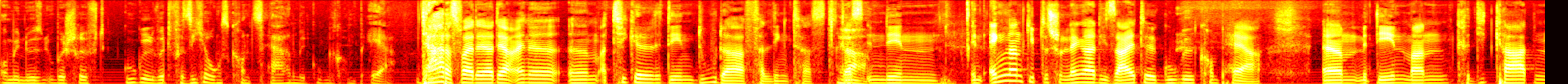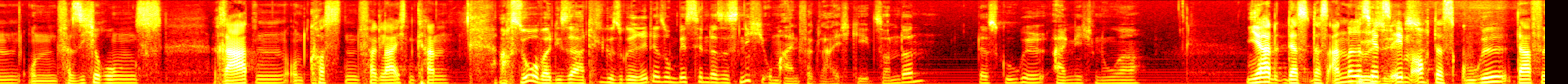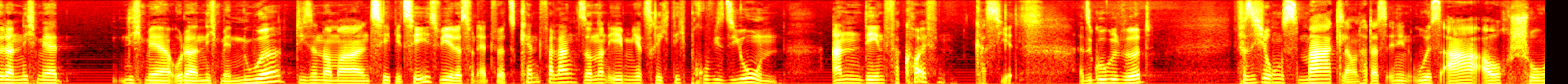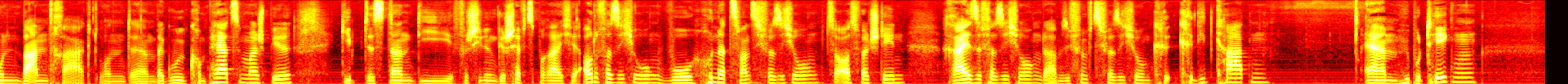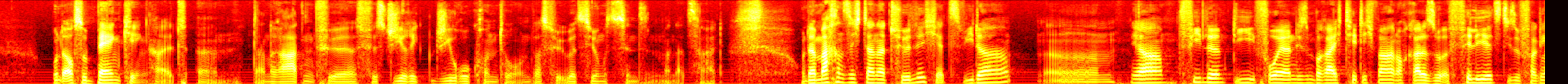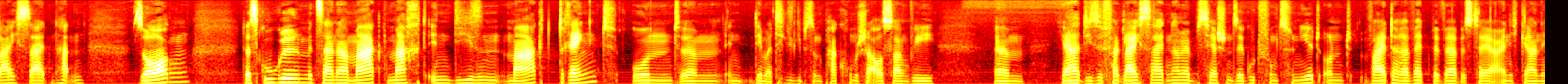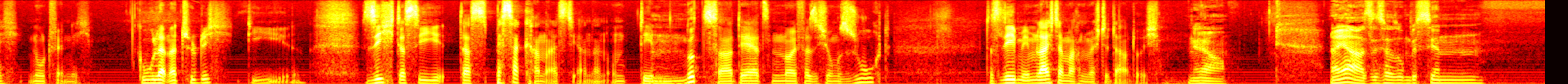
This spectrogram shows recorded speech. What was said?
ominösen Überschrift Google wird Versicherungskonzern mit Google Compare? Ja, das war der, der eine ähm, Artikel, den du da verlinkt hast. Dass Ja. in den in England gibt es schon länger die Seite Google Compare, ähm, mit denen man Kreditkarten und Versicherungsraten und Kosten vergleichen kann. Ach so, weil dieser Artikel suggeriert ja so ein bisschen, dass es nicht um einen Vergleich geht, sondern dass Google eigentlich nur Ja, das, das andere ist jetzt eben auch, dass Google dafür dann nicht mehr nicht mehr oder nicht mehr nur diese normalen CPCs, wie ihr das von AdWords kennt, verlangt, sondern eben jetzt richtig Provision an den Verkäufen kassiert. Also Google wird Versicherungsmakler und hat das in den USA auch schon beantragt. Und ähm, bei Google Compare zum Beispiel gibt es dann die verschiedenen Geschäftsbereiche Autoversicherung, wo 120 Versicherungen zur Auswahl stehen, Reiseversicherung, da haben sie 50 Versicherungen, Kre Kreditkarten, ähm, Hypotheken und auch so Banking halt. Ähm, dann Raten für, fürs Girokonto und was für Überziehungszinsen man da zahlt. Und da machen sich dann natürlich jetzt wieder ähm, ja, viele, die vorher in diesem Bereich tätig waren, auch gerade so Affiliates, die so Vergleichsseiten hatten, Sorgen, dass Google mit seiner Marktmacht in diesen Markt drängt. Und ähm, in dem Artikel gibt es so ein paar komische Aussagen wie, ähm, ja, diese Vergleichsseiten haben ja bisher schon sehr gut funktioniert und weiterer Wettbewerb ist da ja eigentlich gar nicht notwendig. Google hat natürlich die Sicht, dass sie das besser kann als die anderen und dem Mhm. Nutzer, der jetzt eine neue Versicherung sucht, das Leben ihm leichter machen möchte dadurch. Ja. Naja, es ist ja so ein bisschen,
